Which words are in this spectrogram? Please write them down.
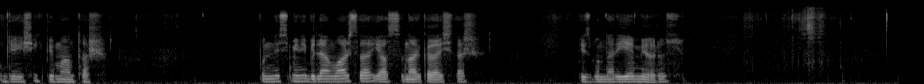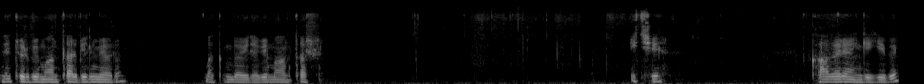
Değişik bir mantar. Bunun ismini bilen varsa yazsın arkadaşlar. Biz bunları yemiyoruz. Ne tür bir mantar bilmiyorum. Bakın böyle bir mantar. İçi kahverengi gibi.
